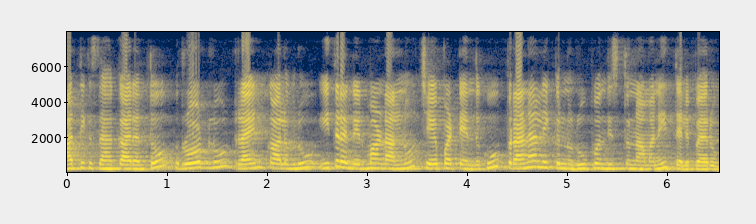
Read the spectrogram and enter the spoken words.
ఆర్థిక సహకారంతో రోడ్లు డ్రైన్ కాలువలు ఇతర నిర్మాణాలను చేపట్టేందుకు ప్రణాళికలను రూపొందిస్తున్నామని తెలిపారు.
